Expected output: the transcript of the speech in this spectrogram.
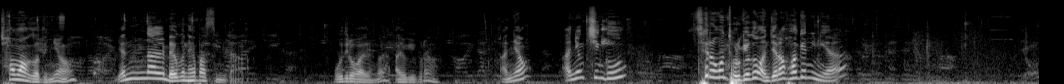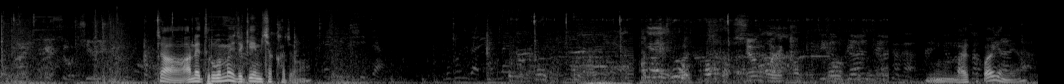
처음 하거든요. 옛날 맵은 해봤습니다. 어디로 가야 되는 거야? 아 여기구나. 안녕? 안녕 친구. 새로운 돌격은 언제나 확연이야. 자 안에 들어오면 이제 게임 시작하죠. 음, 마이크 꺼야겠네요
